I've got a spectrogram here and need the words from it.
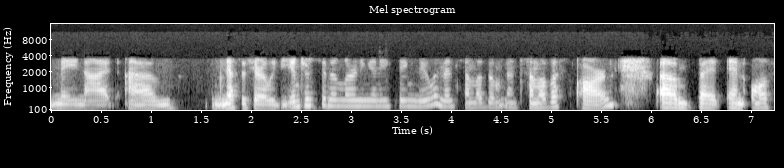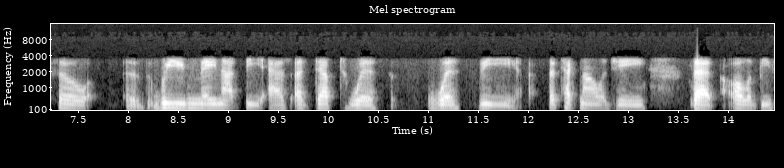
may not um, necessarily be interested in learning anything new, and then some of them and some of us are. Um, but and also uh, we may not be as adept with with the the technology that all of these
